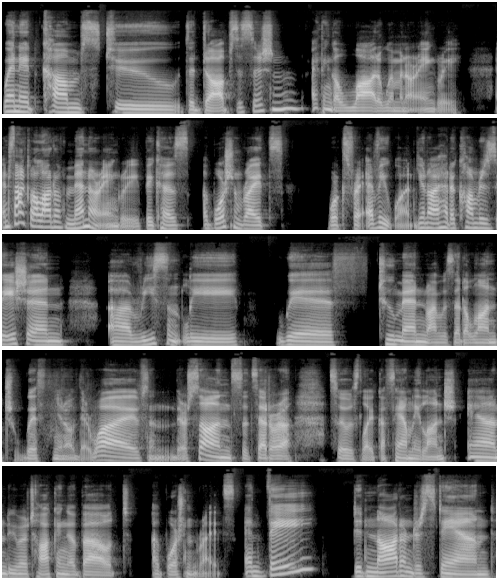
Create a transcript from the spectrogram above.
when it comes to the Dobbs decision, I think a lot of women are angry. In fact, a lot of men are angry because abortion rights works for everyone. You know, I had a conversation uh, recently with two men. I was at a lunch with, you know, their wives and their sons, etc. So it was like a family lunch. And we were talking about abortion rights. And they did not understand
